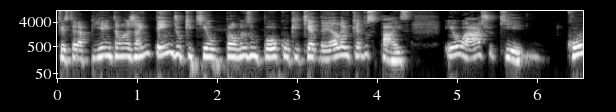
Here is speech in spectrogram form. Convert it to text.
fez terapia, então ela já entende o que que eu, pelo menos um pouco, o que que é dela e o que é dos pais. Eu acho que com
